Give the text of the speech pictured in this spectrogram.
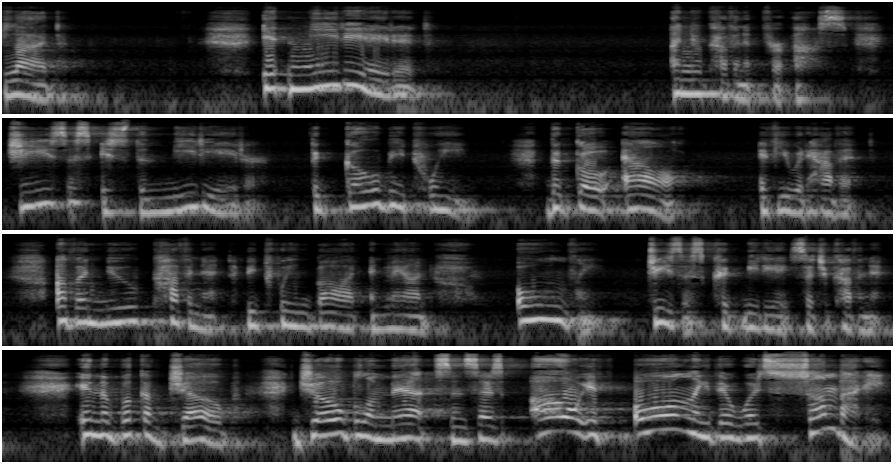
blood. It mediated a new covenant for us. Jesus is the mediator, the go between, the goel, if you would have it, of a new covenant between God and man. Only Jesus could mediate such a covenant. In the book of Job, Job laments and says, Oh, if only there was somebody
